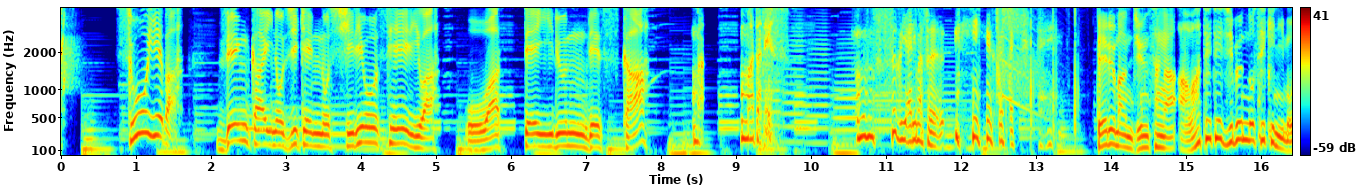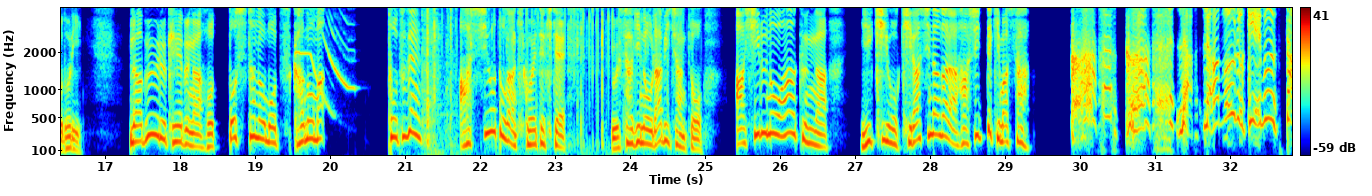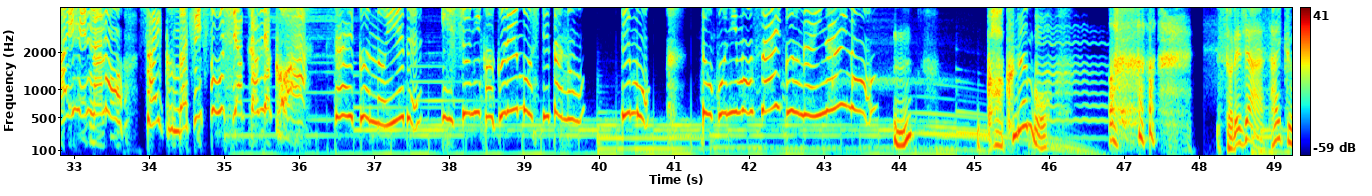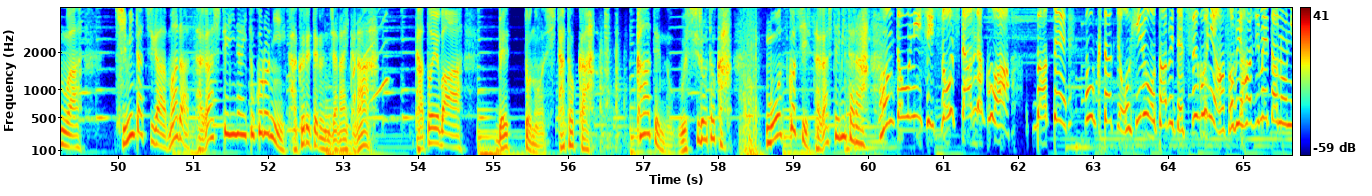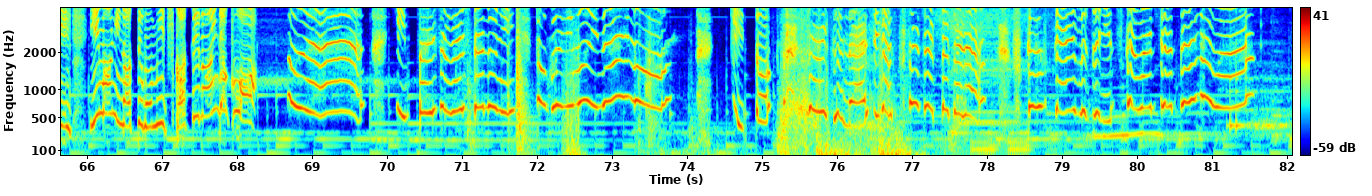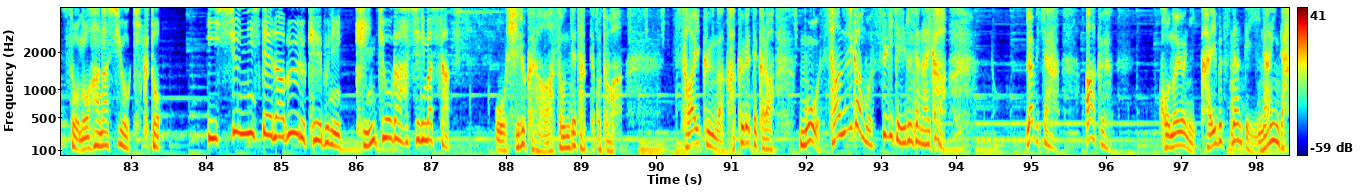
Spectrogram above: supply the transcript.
そういえば前回の事件の資料整理は終わっているんですか？ままだです。うんすぐやります。ベルマン巡査が慌てて自分の席に戻りラブール警部がほっとしたのもつかの間突然足音が聞こえてきてウサギのラビちゃんとアヒルのアーくんが息を切らしながら走ってきました。ラ、ラブール警部大変なの。サイ君が失踪しちゃったんだクワサイ君の家で一緒にかくれんぼしてたの。でもどこにもサイ君がいないの。ん？かくれんぼ？それじゃあサイ君は君たちがまだ探していないところに隠れてるんじゃないかな。例えばベッドの下とかカーテンの後ろとかもう少し探してみたら。本当に失踪したんだクワだって僕たちお昼を食べてすぐに遊び始めたのに今になっても見つかってないんだクワうわいっぱい探したのにどこにもいないの。きっとサイ君の足が臭かったからふかふか怪物に捕まっちゃったんだわ。その話を聞くと一瞬にしてラブール警部に緊張が走りました。お昼から遊んでたってことはサイ君が隠れてからもう3時間も過ぎているじゃないか。ラビちゃんアー君この世に怪物なんていないんだ。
